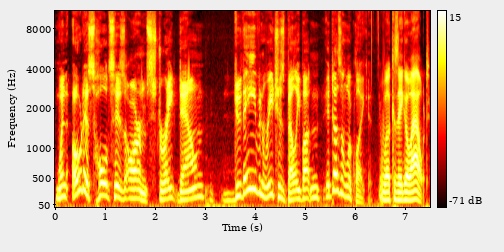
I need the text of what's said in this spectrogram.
When Otis holds his arm straight down, do they even reach his belly button? It doesn't look like it. Well, because they go out.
